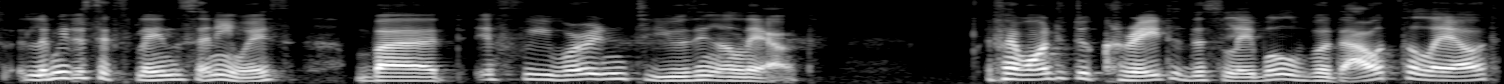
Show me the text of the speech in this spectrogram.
so let me just explain this anyways but if we weren't using a layout if I wanted to create this label without the layout,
